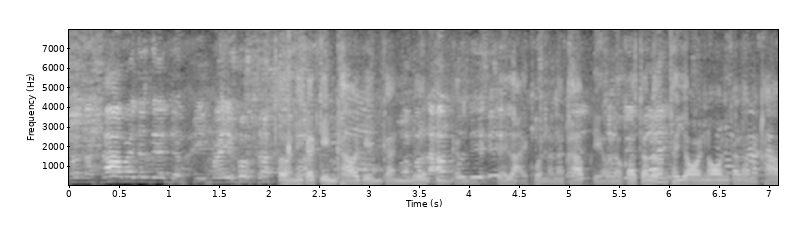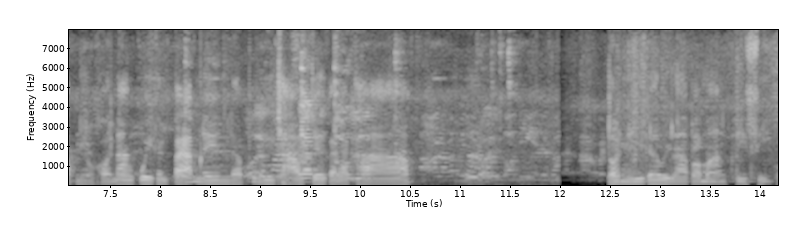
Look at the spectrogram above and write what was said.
แล้วก็ข้าวไว้ตั้งแต่เดือนปีใหม่ตอนนี้ก็กินข้าวเย็นกันเริ่มกินกันหลายๆคนแล้วนะครับ เดี๋ยวเราก็จะเริ่มทยอยนอนกันแล้วนะครับ เดี๋ยวขอนั่งคุยกันแป๊บหนึ่งแล้วพรุ่งนี้เช้าเจอกันนะครับ ตอนนี้ก็เวลาประมาณตีสี่ก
